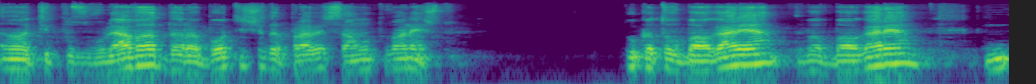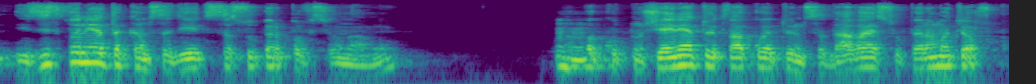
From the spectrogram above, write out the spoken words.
а, ти позволява да работиш и да правиш само това нещо. Тук като в България, в България изискванията към съдиите са супер професионални, mm-hmm. пък отношението и това, което им се дава е супер аматьорско.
